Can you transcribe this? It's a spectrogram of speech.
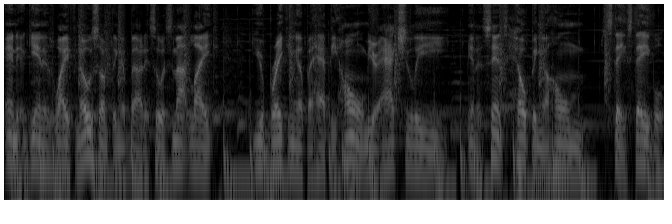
and again, his wife knows something about it. So it's not like you're breaking up a happy home. You're actually, in a sense, helping a home stay stable.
